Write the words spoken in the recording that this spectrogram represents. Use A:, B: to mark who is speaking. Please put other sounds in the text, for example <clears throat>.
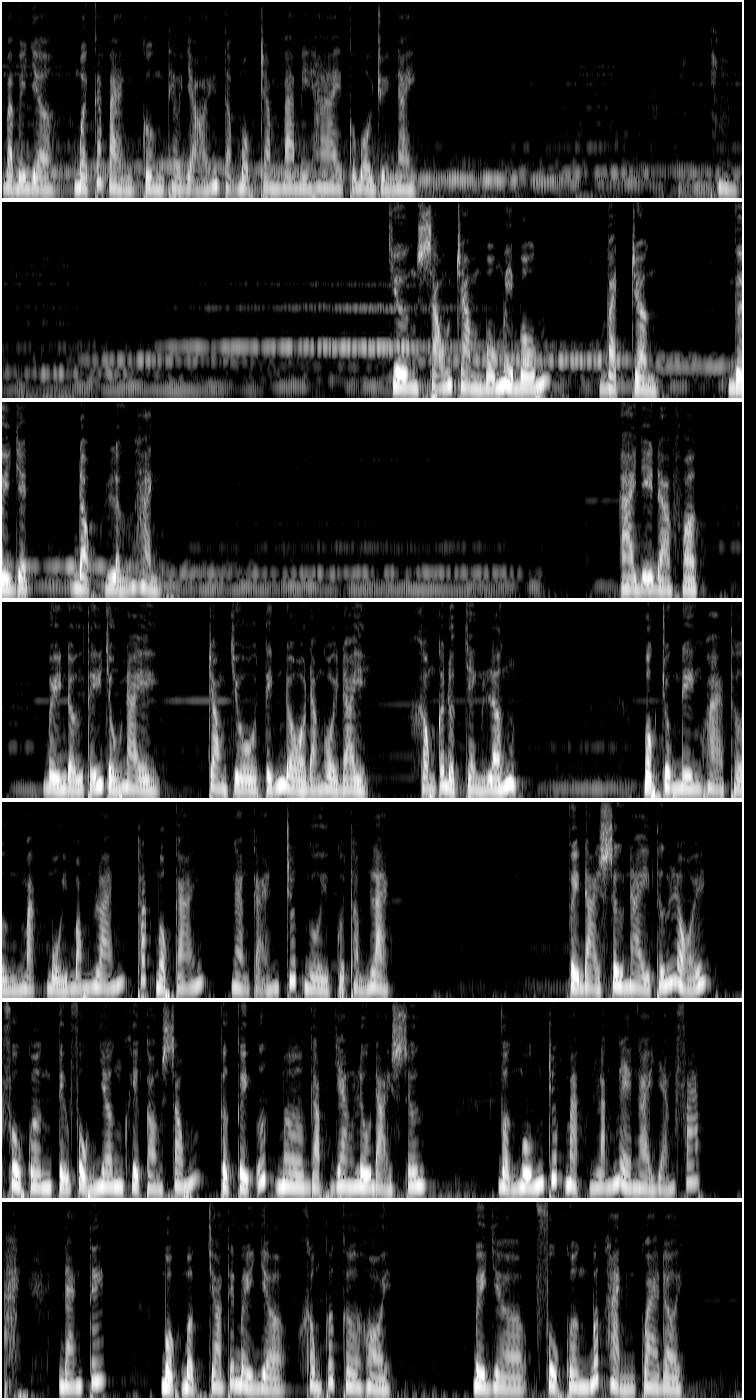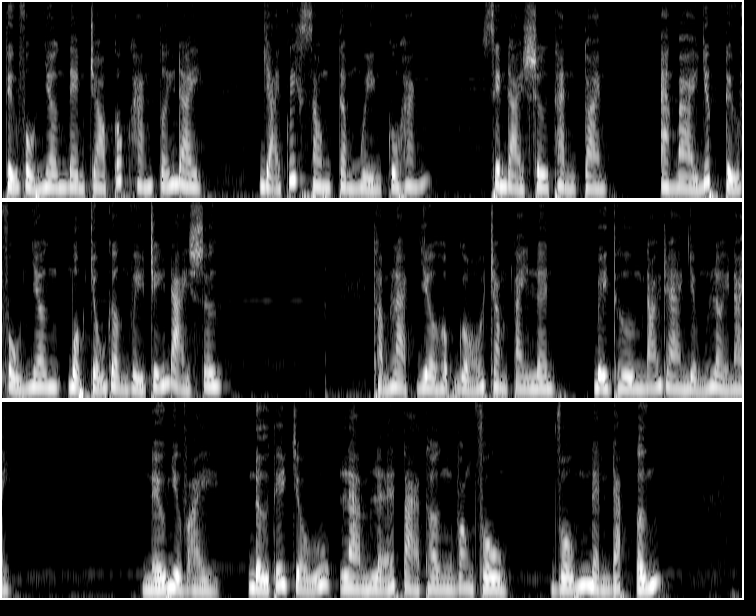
A: Và bây giờ, mời các bạn cùng theo dõi tập 132 của bộ truyện này. <clears throat> Chương 644 Vạch Trần, Người dịch, Độc Lữ Hành A Di Đà Phật Bị nữ thí chủ này Trong chùa tín đồ đã ngồi đây, Không có được chèn lớn một trung niên hòa thượng mặt mũi bóng loáng Thoát một cái Ngăn cản trước người của thẩm lạc. Vị đại sư này thứ lỗi Phu quân tiểu phụ nhân khi còn sống Cực kỳ ước mơ gặp Giang Lưu Đại Sư Vẫn muốn trước mặt lắng nghe ngài giảng pháp. À, Đáng tiếc Một mực cho tới bây giờ không có cơ hội. Bây giờ phụ quân bất hạnh qua đời Tiểu phụ nhân đem cho cốc hắn tới đây Giải quyết xong tâm nguyện của hắn. Xin đại sư thành toàn. An bài giúp tiểu phụ nhân Một chỗ gần vị trí đại sư. Thẩm lạc giơ hộp gỗ trong tay lên Bị thương nói ra những lời này. Nếu như vậy Nữ thí chủ làm lễ tà thần vong phu Vốn nên đáp ứng.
